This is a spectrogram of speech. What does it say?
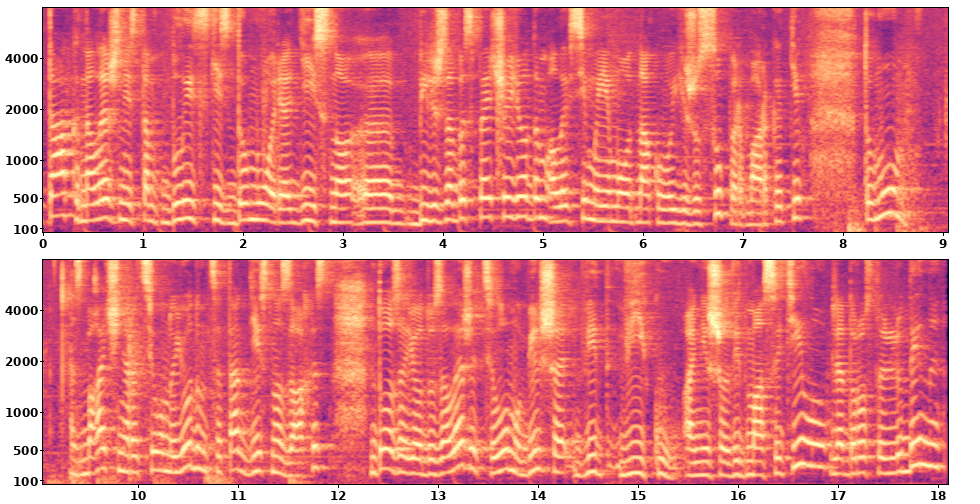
так, належність там близькість до моря дійсно е, більш забезпечує йодом, але всі ми їмо однакову їжу супермаркетів. Тому Збагачення раціону йодом це так дійсно захист. Доза йоду залежить в цілому більше від віку, аніж від маси тіла. Для дорослої людини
